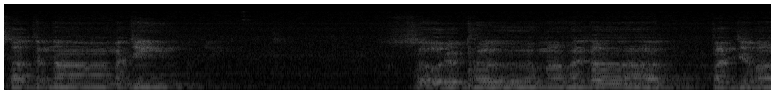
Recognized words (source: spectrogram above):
ਸਤਨਾਮ ਜੀ ਸੋਰਠ ਮਹਲਾ, ਪੰਜਵਾ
